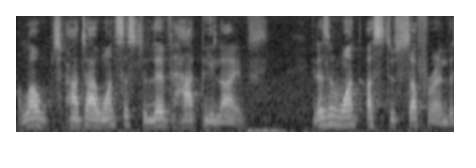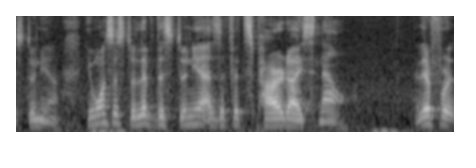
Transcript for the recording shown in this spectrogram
Allah subhanahu wa ta'ala wants us to live happy lives. He doesn't want us to suffer in this dunya. He wants us to live this dunya as if it's paradise now. And therefore,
